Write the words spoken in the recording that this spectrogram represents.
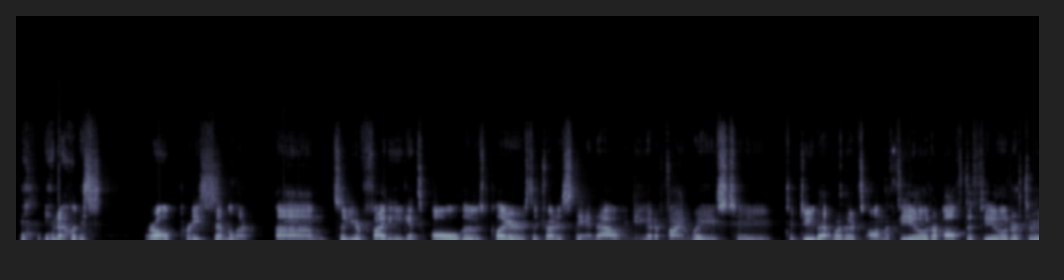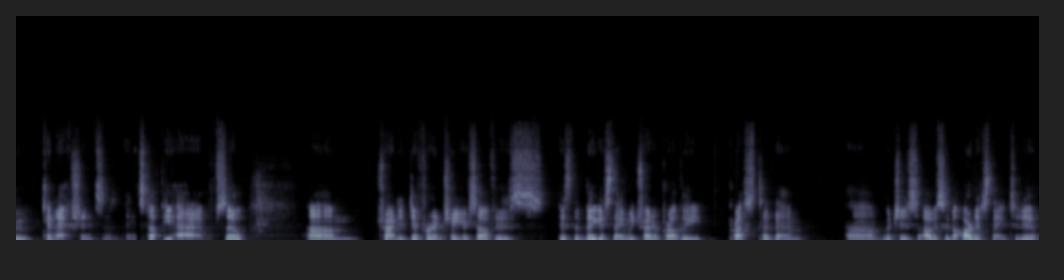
you know, it's, they're all pretty similar. Um, so you're fighting against all those players to try to stand out, and you got to find ways to to do that, whether it's on the field or off the field or through connections and, and stuff you have. So, um, trying to differentiate yourself is is the biggest thing we try to probably press to them, um, which is obviously the hardest thing to do.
